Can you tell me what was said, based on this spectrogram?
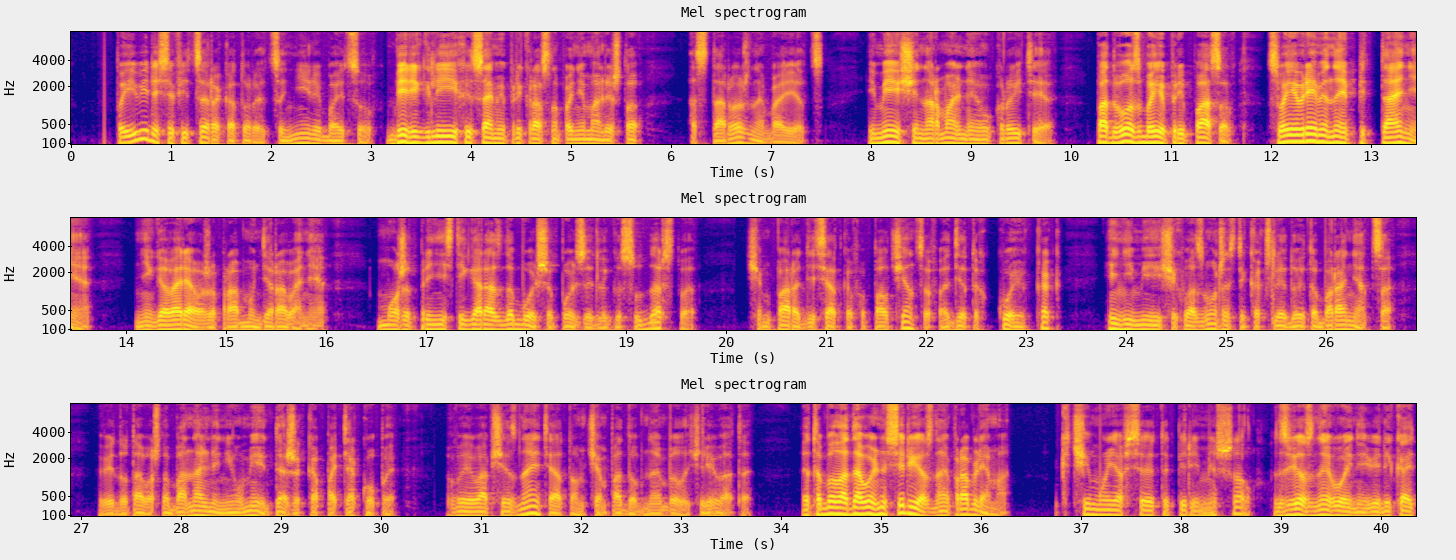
Появились офицеры, которые ценили бойцов, берегли их и сами прекрасно понимали, что осторожный боец, имеющий нормальное укрытие, подвоз боеприпасов, своевременное питание, не говоря уже про обмундирование, может принести гораздо больше пользы для государства, чем пара десятков ополченцев, одетых кое-как и не имеющих возможности как следует обороняться, ввиду того, что банально не умеют даже копать окопы. Вы вообще знаете о том, чем подобное было чревато? Это была довольно серьезная проблема. К чему я все это перемешал? Звездные войны и Великая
